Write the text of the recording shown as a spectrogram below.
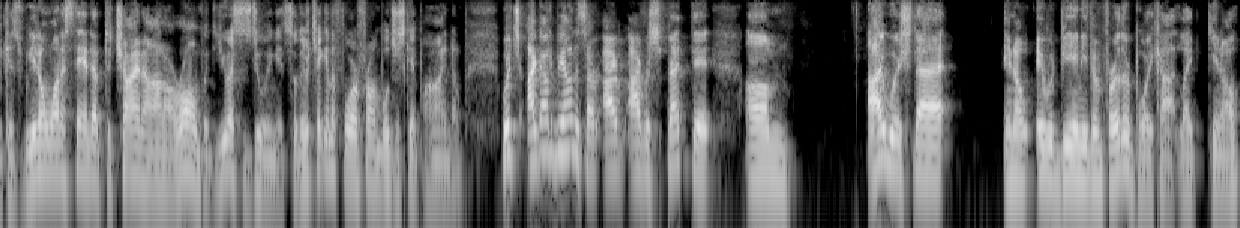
Because we don't want to stand up to China on our own, but the U.S. is doing it, so they're taking the forefront. We'll just get behind them. Which I got to be honest, I, I I respect it. Um, I wish that you know it would be an even further boycott. Like you know,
